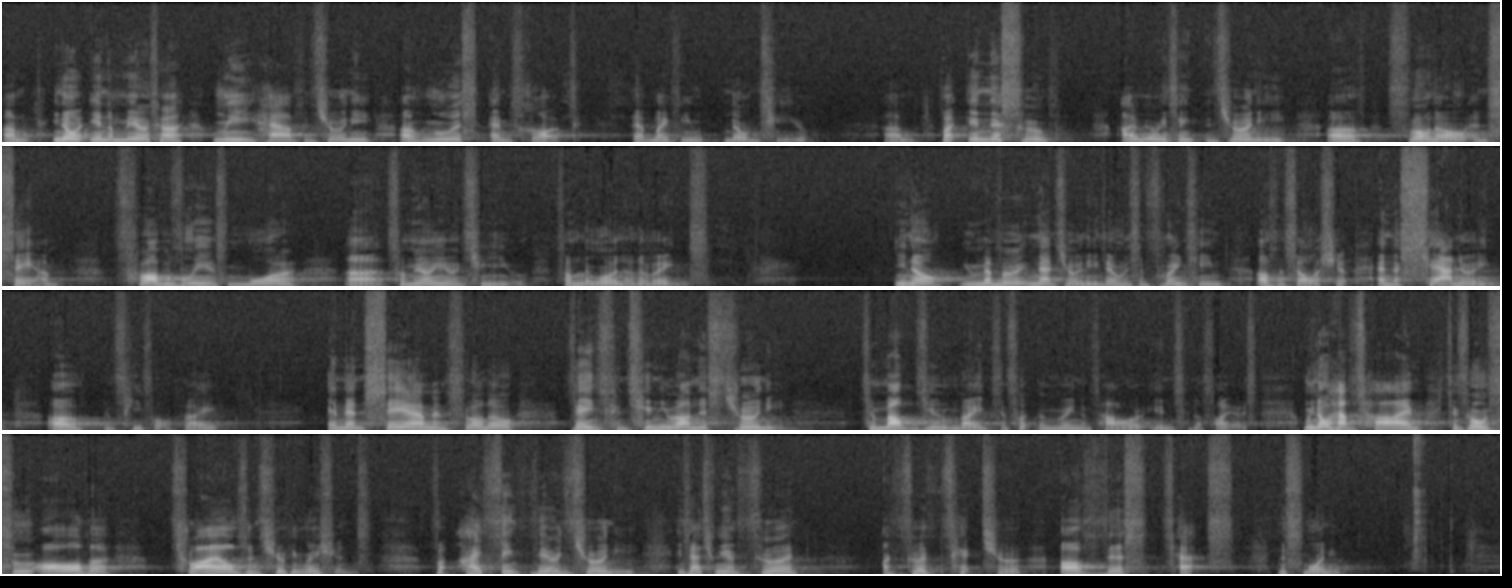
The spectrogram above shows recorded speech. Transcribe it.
Um, you know, in America, we have the journey of Lewis and Clark. That might be known to you. Um, but in this group, I really think the journey of Frodo and Sam probably is more uh, familiar to you from the Lord of the Rings. You know, you remember in that journey there was the breaking of the fellowship and the shattering of the people, right? And then Sam and Frodo, they continue on this journey to Mount Doom, right, to put the ring of power into the fires. We don't have time to go through all the trials and tribulations, but I think their journey is actually a good, a good picture of this text this morning.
